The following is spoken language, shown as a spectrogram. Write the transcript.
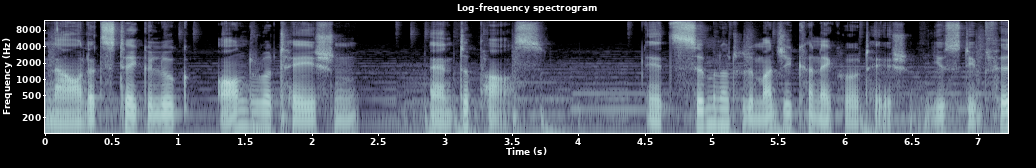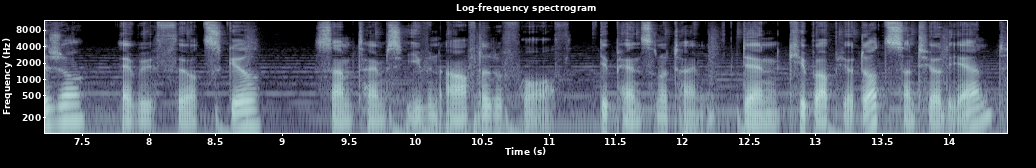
Now let's take a look on the rotation and the pass. It's similar to the Magicka Necro rotation. Use Deep Fissure every third skill, sometimes even after the fourth, depends on the timing. Then keep up your dots until the end.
